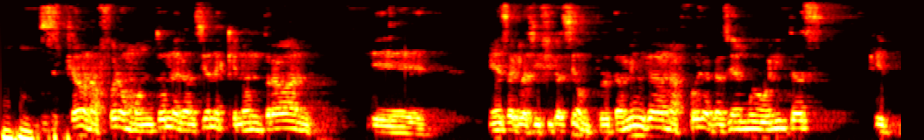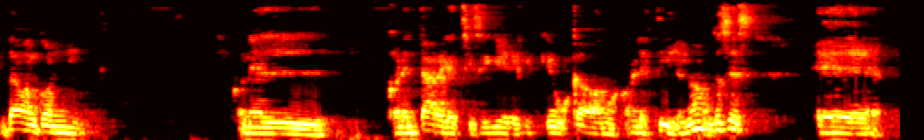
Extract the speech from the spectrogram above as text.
Entonces quedaron afuera un montón de canciones que no entraban eh, en esa clasificación, pero también quedaron afuera canciones muy bonitas que daban con, con el con el target, si se quiere, que, buscábamos, con el estilo, ¿no? Entonces, eh,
